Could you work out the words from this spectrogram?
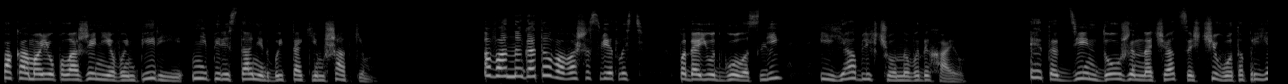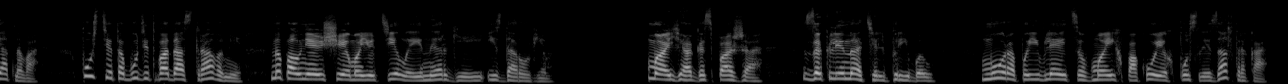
пока мое положение в империи не перестанет быть таким шатким. «Ванна готова, ваша светлость», — подает голос Ли, и я облегченно выдыхаю. Этот день должен начаться с чего-то приятного. Пусть это будет вода с травами, наполняющая мое тело энергией и здоровьем. «Моя госпожа! Заклинатель прибыл!» Мора появляется в моих покоях после завтрака,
